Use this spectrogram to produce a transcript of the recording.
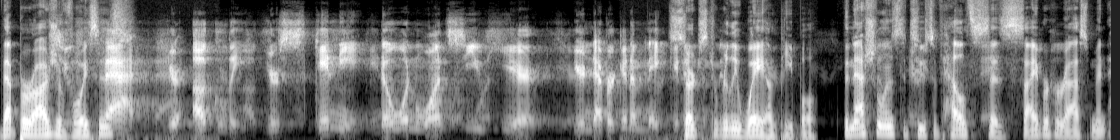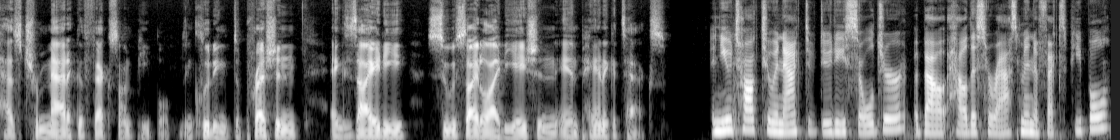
That barrage of voices. You're Fat, you're ugly, you're skinny, no one wants you here. You're never going to make it. Starts to really weigh on people. The National Institutes of Health says cyber harassment has traumatic effects on people, including depression, anxiety, suicidal ideation, and panic attacks. And you talked to an active duty soldier about how this harassment affects people?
